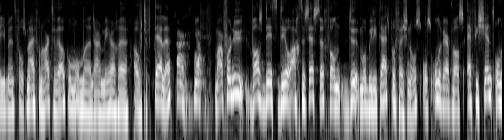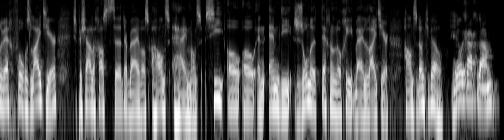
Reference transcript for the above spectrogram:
Je bent volgens mij van harte welkom om daar meer over te vertellen. Graag, ja. Maar voor nu was dit deel 68 van de mobiliteitsprofessionals. Ons onderwerp was efficiënt onderweg volgens Lightyear. Speciale gast daarbij was Hans Heijmans, COO en MD zonnetechnologie bij Lightyear. Hans, dankjewel. Heel graag gedaan.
